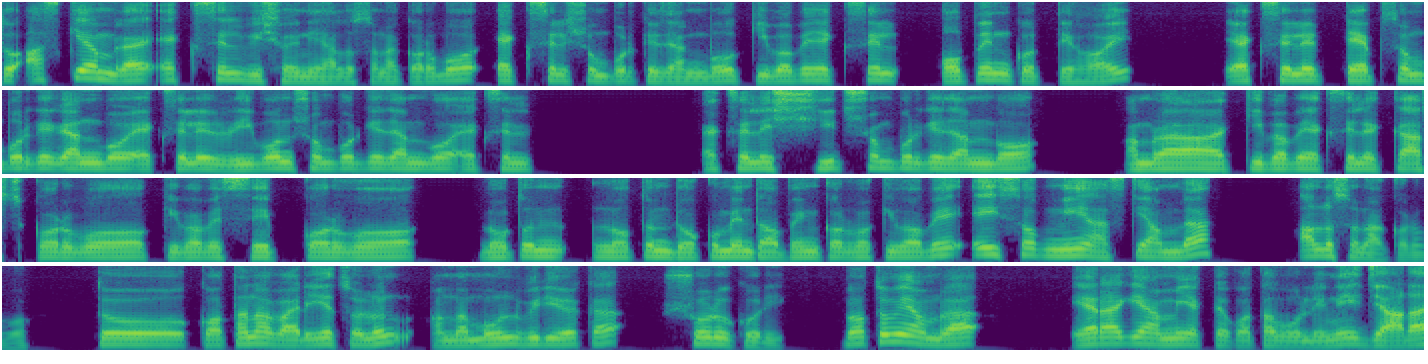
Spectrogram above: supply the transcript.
তো আজকে আমরা এক্সেল বিষয় নিয়ে আলোচনা করব। এক্সেল সম্পর্কে জানব, কীভাবে এক্সেল ওপেন করতে হয় এক্সেলের ট্যাব সম্পর্কে জানব এক্সেলের রিবন সম্পর্কে জানব এক্সেল এক্সেলের শিট সম্পর্কে জানব, আমরা কীভাবে এক্সেলের কাজ করব, কীভাবে সেভ করব, নতুন নতুন ডকুমেন্ট ওপেন করব, কীভাবে এই সব নিয়ে আজকে আমরা আলোচনা করব। তো কথা না বাড়িয়ে চলুন, আমরা মূল ভিডিওটা শুরু করি। প্রথমে আমরা এর আগে আমি একটা কথা বলিনি যারা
